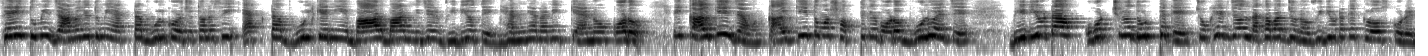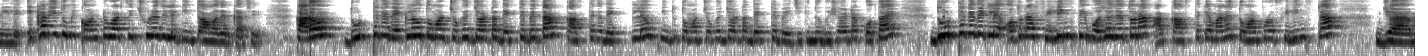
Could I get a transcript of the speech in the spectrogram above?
সেই তুমি জানো যে তুমি একটা ভুল করেছ, তাহলে সেই একটা ভুলকে নিয়ে বারবার নিজের ভিডিওতে ঘ্যান ঘ্যানানি কেন করো? এই কালকেই যেমন, কালকেই তোমার সব থেকে বড় ভুল হয়েছে ভিডিওটা হচ্ছিল দূর থেকে, চোখের জল দেখাবার জন্য ভিডিওটাকে ক্লোজ করে নিলে। এখানেই তুমি কন্ট্রোভার্সি ছুড়ে দিলে কিন্তু আমাদের কাছে। কারণ, দূর থেকে দেখলেও তোমার চোখের জলটা দেখতে পেতাম, কাছ থেকে দেখলেও কিন্তু তোমার চোখের জলটা দেখতে পেয়েছি। কিন্তু বিষয়টা কোথায়? দূর থেকে দেখলে অতটা ফিলিংস দিয়ে বোঝা যেত না, আর কাছ থেকে মানে তোমার পুরো ফিলিংসটা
